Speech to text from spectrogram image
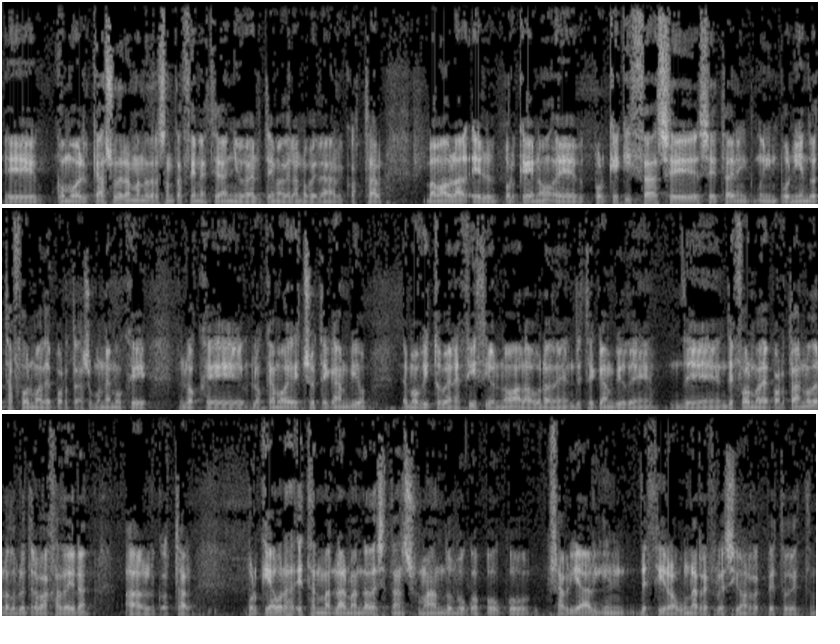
Eh, como el caso de la Hermandad de la Santa Cena este año es el tema de la novedad, el costal, vamos a hablar el por qué, ¿no? Eh, ¿Por qué quizás se, se está imponiendo esta forma de portar? Suponemos que los que los que hemos hecho este cambio hemos visto beneficios ¿no? a la hora de, este cambio de, de, forma de portar, ¿no? de la doble trabajo al costal. ¿Por qué ahora estas, las hermandades se están sumando poco a poco? ¿Sabría alguien decir alguna reflexión al respecto de esto?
